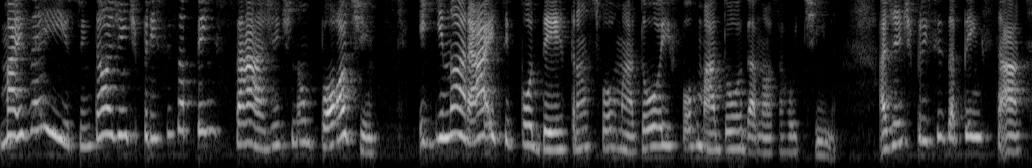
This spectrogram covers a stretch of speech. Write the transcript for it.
Mas é isso. Então a gente precisa pensar, a gente não pode ignorar esse poder transformador e formador da nossa rotina. A gente precisa pensar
